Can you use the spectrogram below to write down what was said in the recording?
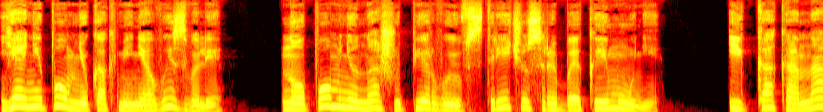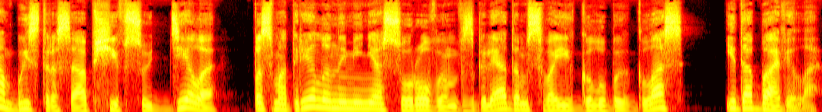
Я не помню, как меня вызвали, но помню нашу первую встречу с Ребеккой Муни и как она, быстро сообщив суть дела, посмотрела на меня суровым взглядом своих голубых глаз и добавила.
